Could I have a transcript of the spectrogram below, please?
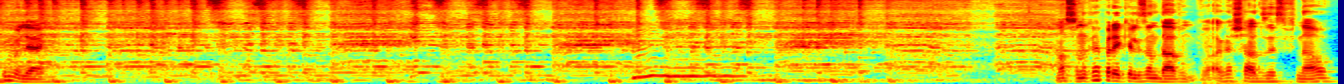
Que mulher. Nossa, eu nunca reparei que eles andavam agachados nesse final.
